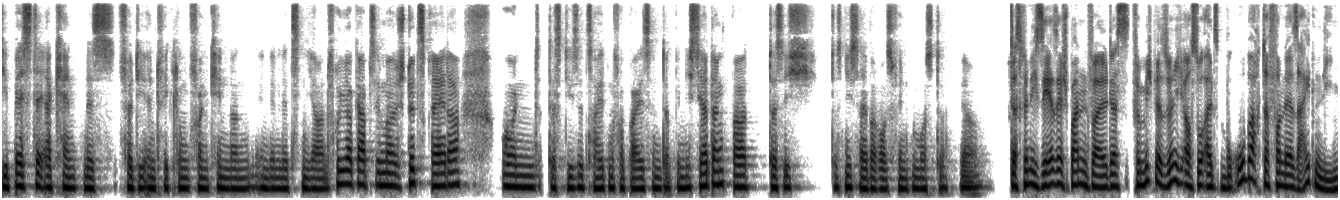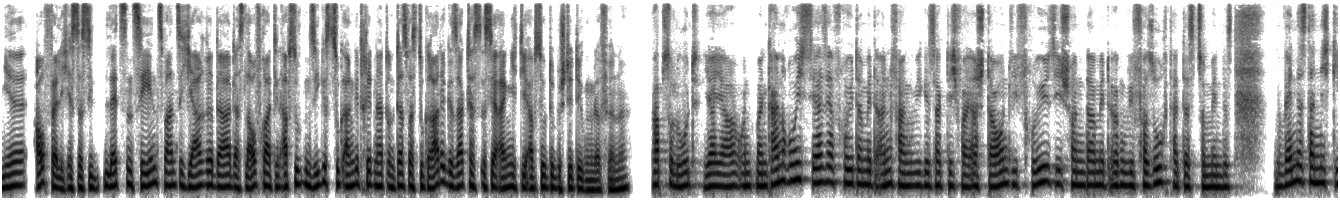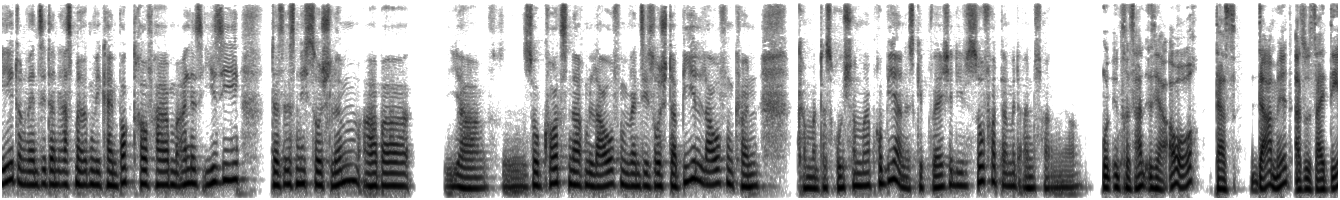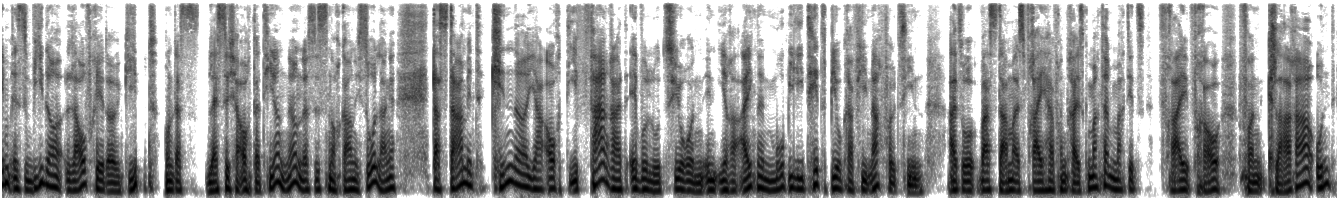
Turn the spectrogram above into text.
die beste Erkenntnis für die Entwicklung von Kindern in den letzten Jahren. Früher gab es immer Stützräder und dass diese Zeiten vorbei sind, da bin ich sehr dankbar, dass ich das nicht selber rausfinden musste. Ja. Das finde ich sehr, sehr spannend, weil das für mich persönlich auch so als Beobachter von der Seitenlinie auffällig ist, dass die letzten 10, 20 Jahre da das Laufrad den absoluten Siegeszug angetreten hat. Und das, was du gerade gesagt hast, ist ja eigentlich die absolute Bestätigung dafür, ne? Absolut, ja, ja. Und man kann ruhig sehr, sehr früh damit anfangen. Wie gesagt, ich war erstaunt, wie früh sie schon damit irgendwie versucht hat, das zumindest. Wenn es dann nicht geht und wenn sie dann erstmal irgendwie keinen Bock drauf haben, alles easy. Das ist nicht so schlimm, aber ja, so kurz nach dem Laufen, wenn sie so stabil laufen können, kann man das ruhig schon mal probieren. Es gibt welche, die sofort damit anfangen, ja. Und interessant ist ja auch, dass damit, also seitdem es wieder Laufräder gibt, und das lässt sich ja auch datieren, ne, und das ist noch gar nicht so lange, dass damit Kinder ja auch die Fahrradevolution in ihrer eigenen Mobilitätsbiografie nachvollziehen. Also was damals Freiherr von Dreis gemacht hat, macht jetzt Freifrau von Clara und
